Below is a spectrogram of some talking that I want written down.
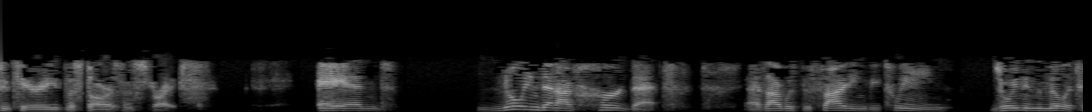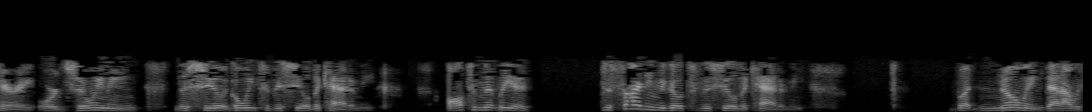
to carry the stars and stripes. And knowing that I've heard that as I was deciding between joining the military or joining the shield, going to the shield academy, ultimately uh, deciding to go to the shield academy, but knowing that I was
